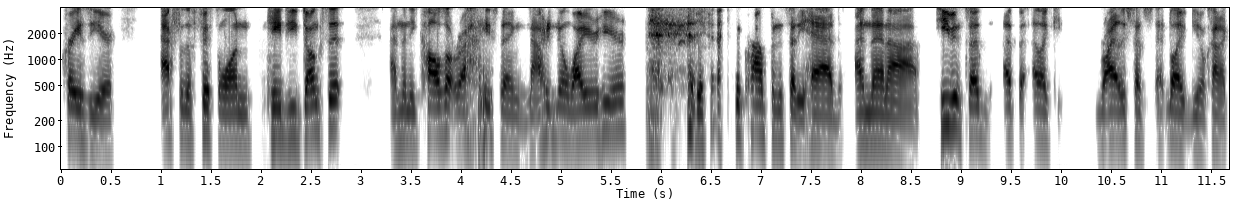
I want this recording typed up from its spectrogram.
crazier. After the fifth one, KG dunks it, and then he calls out Riley saying, "Now you know why you're here." the, the, confidence that he had, and then uh, he even said at the like Riley said like you know kind of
